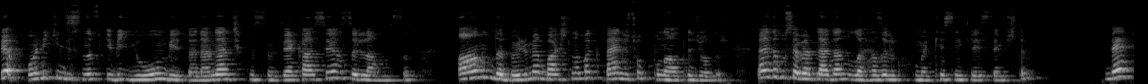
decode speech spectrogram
Ve 12. sınıf gibi yoğun bir dönemden çıkmışsınız. YKS'ye hazırlanmışsınız. Anında bölüme başlamak bence çok bunaltıcı olur. Ben de bu sebeplerden dolayı hazırlık okumayı kesinlikle istemiştim. Ve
